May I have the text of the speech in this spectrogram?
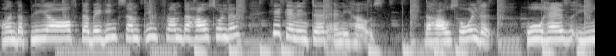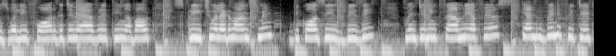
on the plea of the begging something from the householders, he can enter any house. The householder who has usually forgotten everything about spiritual advancement because he is busy maintaining family affairs can be benefited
